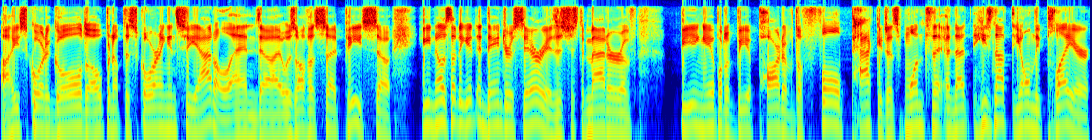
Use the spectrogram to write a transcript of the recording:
Uh, he scored a goal to open up the scoring in Seattle, and uh, it was off a set piece. So he knows how to get in dangerous areas. It's just a matter of being able to be a part of the full package. That's one thing, and that he's not the only player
